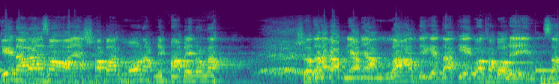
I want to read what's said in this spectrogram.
কে নারাজ হয় সবার মন আপনি পাবেনও না। সুতরাং আপনি, আমি আল্লাহর দিকে তাকিয়ে কথা বলেন, যা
